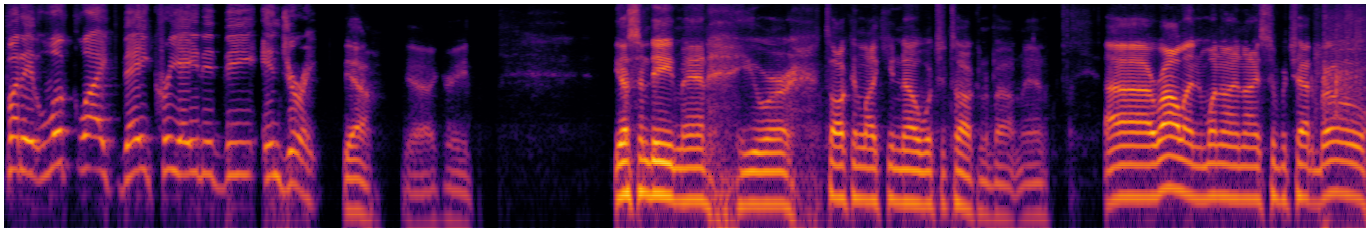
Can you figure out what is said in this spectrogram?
but it looked like they created the injury. Yeah, yeah, agreed. Yes, indeed, man. You were talking like you know what you're talking about, man. Uh Rollin 199 super chat, bro.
